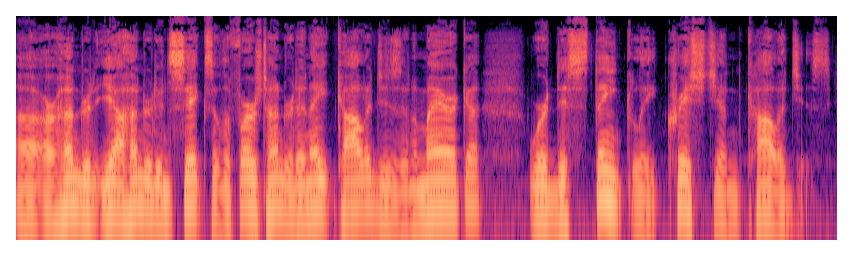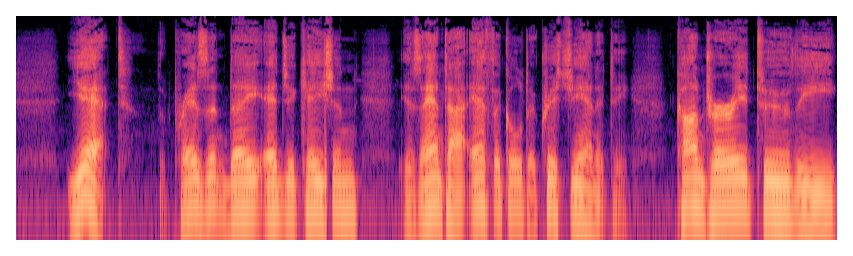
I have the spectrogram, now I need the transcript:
uh, or 100, yeah, 106 of the first 108 colleges in America were distinctly Christian colleges. Yet, the present day education is anti ethical to Christianity, contrary to the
